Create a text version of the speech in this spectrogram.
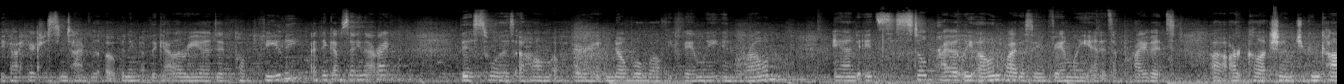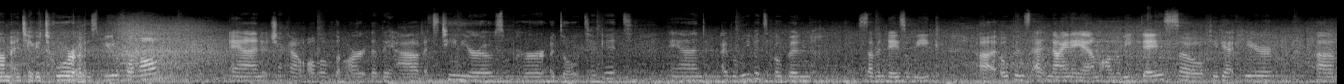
we got here just in time for the opening of the Galleria de Pamphili. I think I'm saying that right. This was a home of a very noble, wealthy family in Rome, and it's still privately owned by the same family, and it's a private uh, art collection, which you can come and take a tour of this beautiful home and check out all of the art that they have. It's 10 euros per adult ticket, and I believe it's open seven days a week. Uh, it opens at 9 a.m. on the weekdays, so if you get here, um,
